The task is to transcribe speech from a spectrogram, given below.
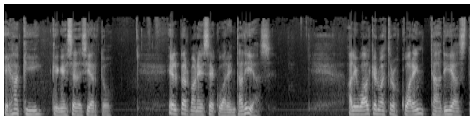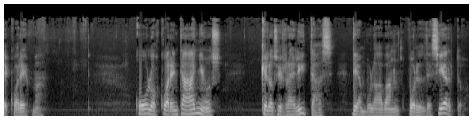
Es aquí que en ese desierto Él permanece cuarenta días. Al igual que nuestros cuarenta días de cuaresma, o los cuarenta años que los israelitas deambulaban por el desierto,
